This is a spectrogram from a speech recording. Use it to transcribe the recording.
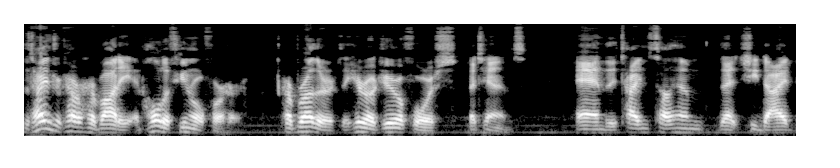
The Titans recover her body and hold a funeral for her. Her brother, the hero Geoforce, attends, and the Titans tell him that she died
